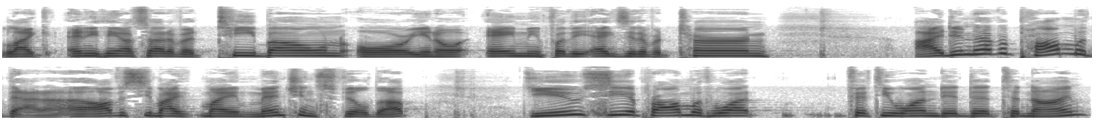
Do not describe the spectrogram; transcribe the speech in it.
like anything outside of a T-bone or you know aiming for the exit of a turn, I didn't have a problem with that. Uh, obviously, my my mentions filled up. Do you see a problem with what 51 did to, to nine?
